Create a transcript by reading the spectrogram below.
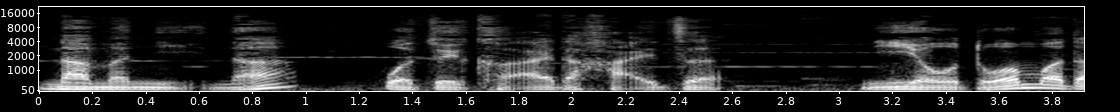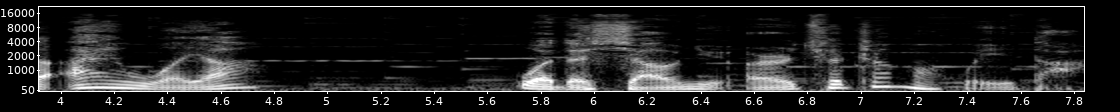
那么你呢，我最可爱的孩子？你有多么的爱我呀？”我的小女儿却这么回答：“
